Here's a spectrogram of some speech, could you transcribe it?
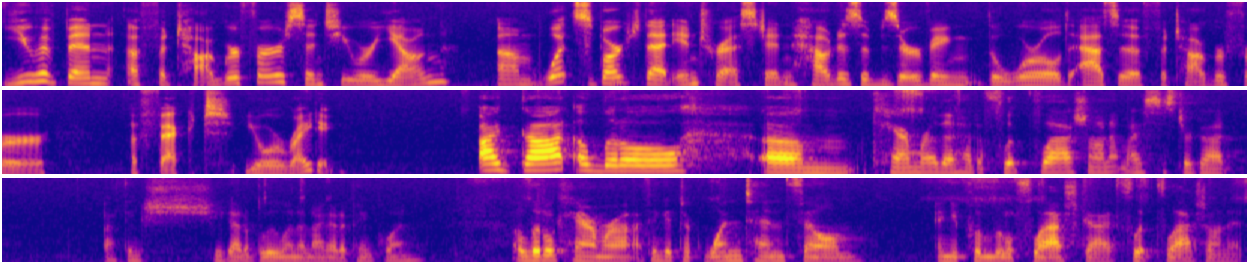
You have been a photographer since you were young. Um, what mm-hmm. sparked that interest, and how does observing the world as a photographer affect your writing? I got a little um, camera that had a flip flash on it. My sister got, I think she got a blue one and I got a pink one. A little camera. I think it took 110 film, and you put a little flash guy, flip flash on it.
